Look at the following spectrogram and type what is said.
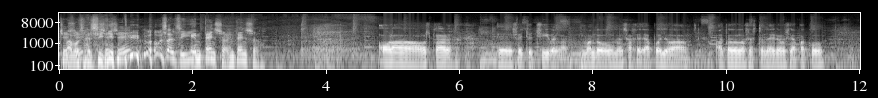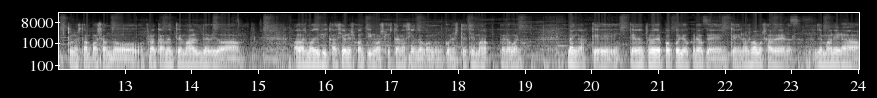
Sí, Vamos sí, al sí, siguiente. sí. Vamos al siguiente. Intenso, intenso. Hola Oscar, Eh, soy Chuchi, venga, mando un mensaje de apoyo a, a todos los esteleros y a Paco que lo están pasando francamente mal debido a, a las modificaciones continuas que están haciendo con, con este tema, pero bueno, venga, que, que dentro de poco yo creo que, que nos vamos a ver de manera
